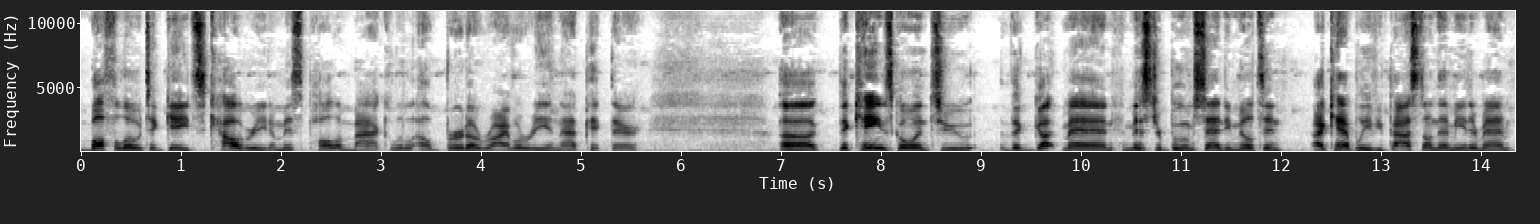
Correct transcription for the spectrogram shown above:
Buffalo to Gates, Calgary to Miss Paula Mack. Little Alberta rivalry in that pick there. Uh, the Canes going to the gut man, Mr. Boom Sandy Milton. I can't believe you passed on them either, man.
